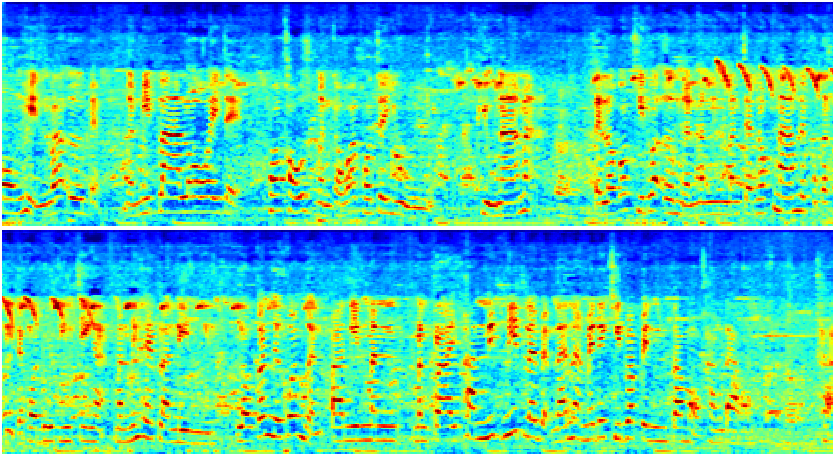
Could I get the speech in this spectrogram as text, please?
มองเห็นว่าเออแบบเหมือนมีปลาลอยแต่เพราะเขาเหมือนกับว่าเขาจะอยู่ผิวน้ำอะอ่าแต่เราก็คิดว่าเออเหมือนมันมันจะนอกน้ำเลยปกติ แต่พอดูจริงๆอะมันไม่ใช่ปลานิน เราก็นึกว่าเหมือนปลานินมันมันกลายพันธุ์นิดๆอะไรแบบนั้นอะไม่ได้คิดว่าเป็นปลาหมอคางดำค่ะ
